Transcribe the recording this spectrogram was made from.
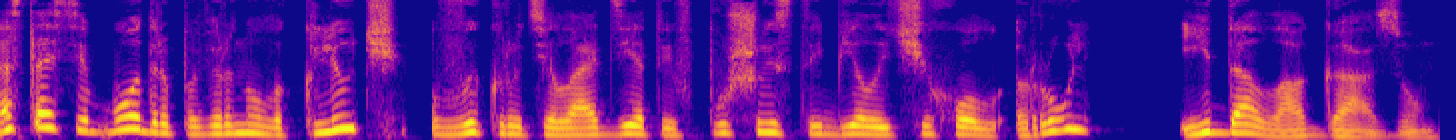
Настасья бодро повернула ключ, выкрутила одетый в пушистый белый чехол руль и дала газу.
